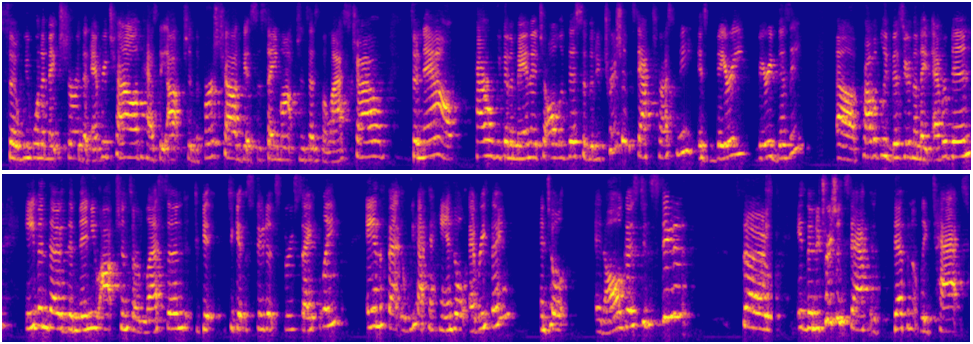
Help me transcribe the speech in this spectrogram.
So we want to make sure that every child has the option. The first child gets the same options as the last child. So now, how are we going to manage all of this? So the nutrition staff, trust me, is very, very busy, uh, probably busier than they've ever been. Even though the menu options are lessened to get to get the students through safely, and the fact that we have to handle everything until it all goes to the student so it, the nutrition staff is definitely taxed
